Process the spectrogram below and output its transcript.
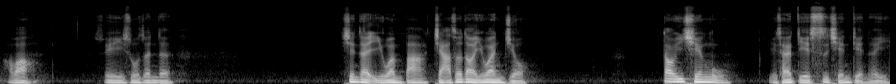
好不好？所以说真的，现在一万八，假设到一万九，到一千五。也才跌四千点而已，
